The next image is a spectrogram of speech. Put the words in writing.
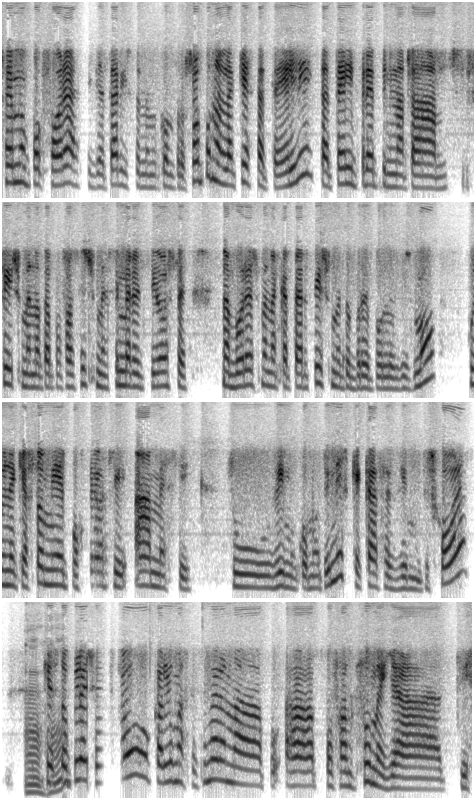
θέμα που αφορά στην κατάργηση των νομικών προσώπων αλλά και στα τέλη. Τα τέλη πρέπει να τα ψηφίσουμε, να τα αποφασίσουμε σήμερα έτσι ώστε να μπορέσουμε να καταρτήσουμε τον προϋπολογισμό που είναι και αυτό μια υποχρέωση άμεση του Δήμου Κομωτινής και κάθε Δήμου της χωρας Και στο πλαίσιο αυτό καλούμαστε σήμερα να απο- αποφανθούμε για, τις,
